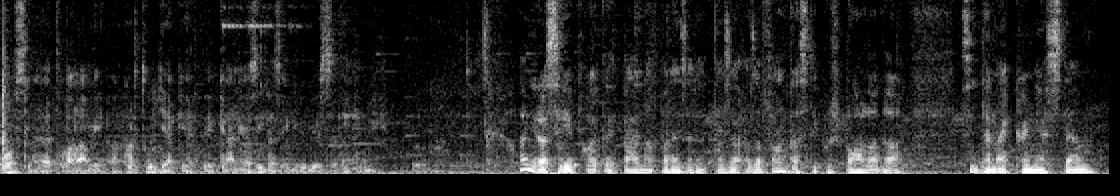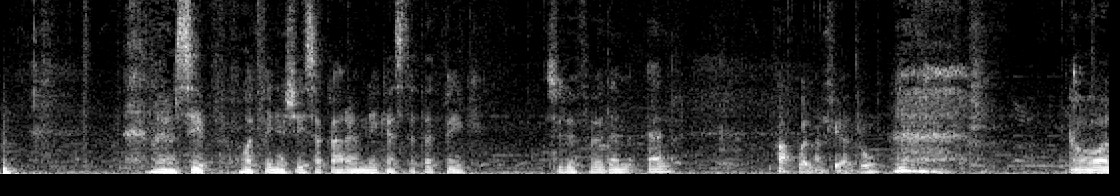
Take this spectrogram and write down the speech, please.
rossz lehet valami, akkor tudják értékelni az igazi művészetet is. Annyira szép volt egy pár nappal ezelőtt az a, az a fantasztikus ballada. Szinte megkönnyeztem. Nagyon szép holdfényes éjszakára emlékeztetett még szülőföldem, Akkor nem félt ró. ahol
